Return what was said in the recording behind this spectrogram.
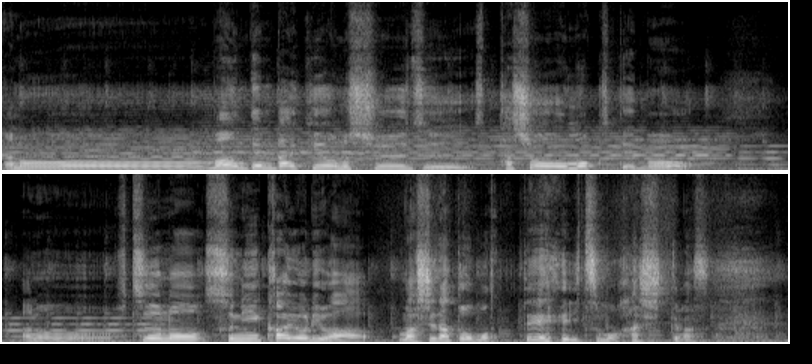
あのー、マウンテンバイク用のシューズ多少重くても、あの、普通のスニーカーよりはマシだと思っていつも走ってます。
